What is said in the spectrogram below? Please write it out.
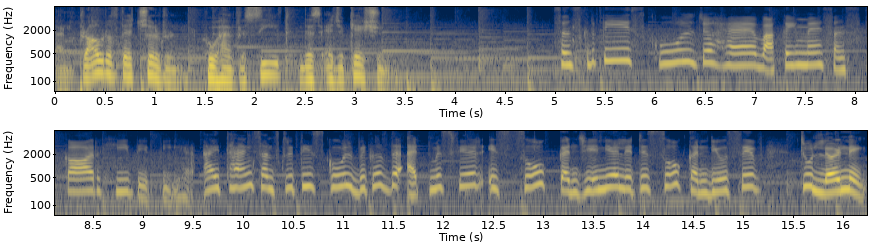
and proud of their children who have received this education. Sanskriti school जो है वाकई में संस्कार ही देती है I thank Sanskriti School because the atmosphere is so congenial, it is so conducive to learning.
